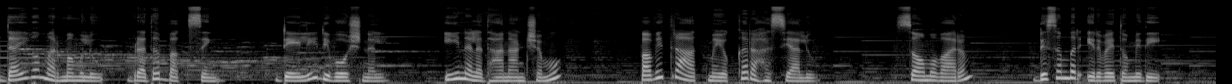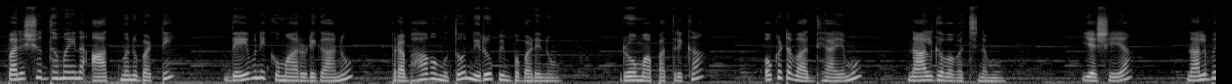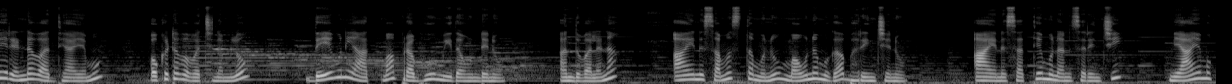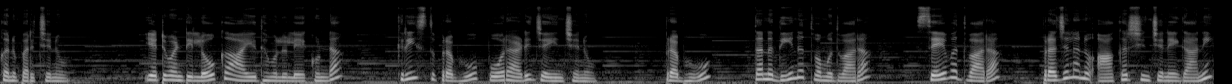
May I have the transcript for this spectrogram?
దైవ మర్మములు brother Bakht Singh daily devotional. ఈ నెల ధానాంశము పవిత్ర ఆత్మ యొక్క రహస్యాలు. సోమవారం డిసెంబర్ ఇరవై తొమ్మిది. పరిశుద్ధమైన ఆత్మను బట్టి దేవుని కుమారుడిగాను ప్రభావముతో నిరూపింపబడెను. రోమాపత్రిక ఒకటవ అధ్యాయము నాల్గవ వచనము. యషయ నలభై రెండవ అధ్యాయము ఒకటవ వచనంలో దేవుని ఆత్మ ప్రభువు మీద ఉండెను. అందువలన ఆయన సమస్తమును మౌనముగా భరించెను. ఆయన సత్యముననుసరించి న్యాయము కనుపరిచెను. ఎటువంటి లోక ఆయుధములు లేకుండా క్రీస్తు ప్రభువు పోరాడి జయించెను. ప్రభువు తన దీనత్వము ద్వారా సేవ ద్వారా ప్రజలను ఆకర్షించనేగాని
